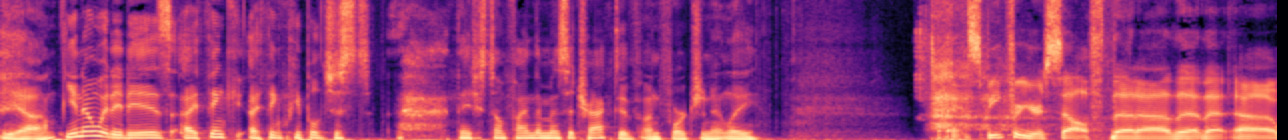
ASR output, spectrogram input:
Yeah. You know what it is? I think I think people just they just don't find them as attractive, unfortunately. Speak for yourself. That uh, that that uh,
